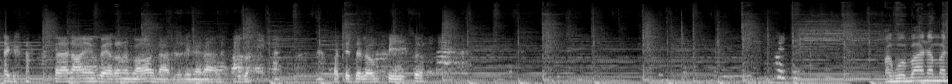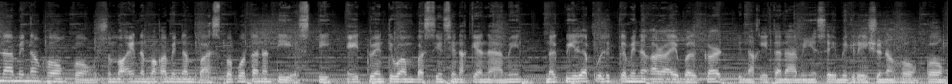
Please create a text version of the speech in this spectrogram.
Wala na kayong pera ng mga nabili na natin. Diba? Pati dalawang piso. Pagbaba naman namin ng Hong Kong, sumakay naman kami ng bus papunta ng TST. 821 bus yung sinakyan namin. Nag-fill up ulit kami ng arrival card. Pinakita namin yung sa immigration ng Hong Kong.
